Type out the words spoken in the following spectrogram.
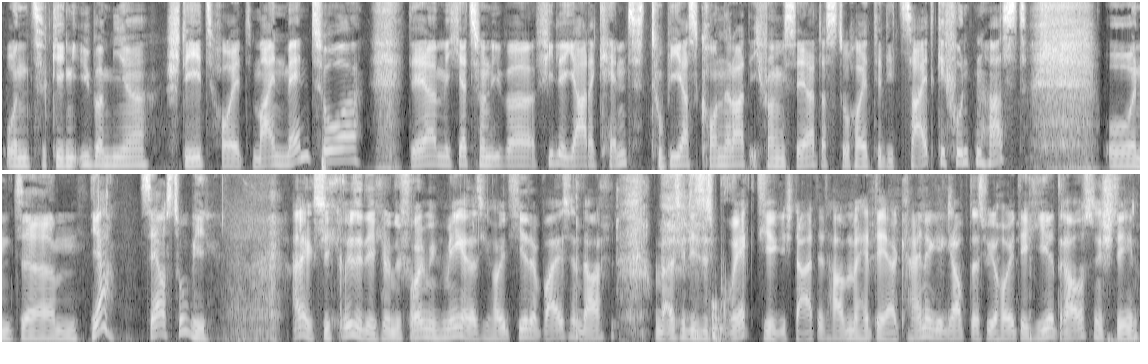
und gegenüber mir steht heute mein Mentor, der mich jetzt schon über viele Jahre kennt, Tobias Konrad. Ich freue mich sehr, dass du heute die Zeit gefunden hast. Und ähm, ja, Servus Tobi. Alex, ich grüße dich und ich freue mich mega, dass ich heute hier dabei sein darf. Und als wir dieses Projekt hier gestartet haben, hätte ja keiner geglaubt, dass wir heute hier draußen stehen,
